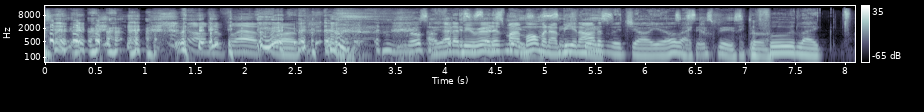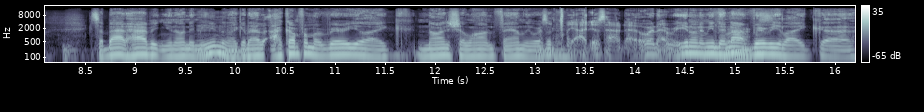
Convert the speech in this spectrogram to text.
saying? on the platform. I gotta be real. This is my moment. I'm being honest with y'all. You know, like, safe space, like the food, like it's a bad habit. You know what I mean? Like, and I, I come from a very like nonchalant family where it's like, yeah, I just have that or whatever. You know what I mean? They're not Facts. very like uh,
